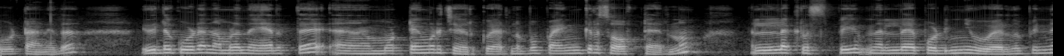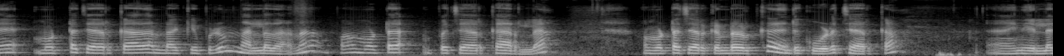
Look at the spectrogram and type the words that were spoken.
കൂട്ടാണിത്. ഇതിന്റെ കൂടെ നമ്മൾ നേരത്തെ മുട്ടയും കൂടെ ചേർക്കുമായിരുന്നു. അപ്പോൾ ഭയങ്കര സോഫ്റ്റ് ആയിരുന്നു. നല്ല ക്രിസ്പിയും നല്ല പൊടിഞ്ഞു പോയിരുന്നു പിന്നെ മുട്ട ചേർക്കാതെ ഉണ്ടാക്കിയപ്പോഴും നല്ലതാണ്. അപ്പോൾ മുട്ട ഇപ്പോൾ ചേർക്കാറില്ല. മുട്ട ചേർക്കേണ്ടവർക്ക് അതിന്റെ കൂടെ ചേർക്കാം. ഇനി എല്ലാ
